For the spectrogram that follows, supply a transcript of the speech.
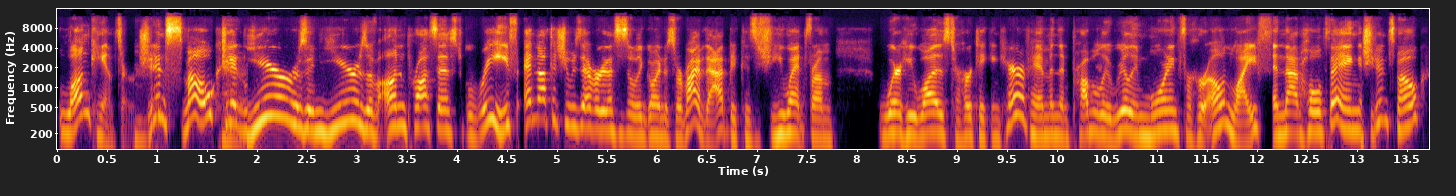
lung cancer. She mm-hmm. didn't smoke. She had years and years of unprocessed grief. And not that she was ever necessarily going to survive that because she went from where he was to her taking care of him and then probably really mourning for her own life and that whole thing. She didn't smoke,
